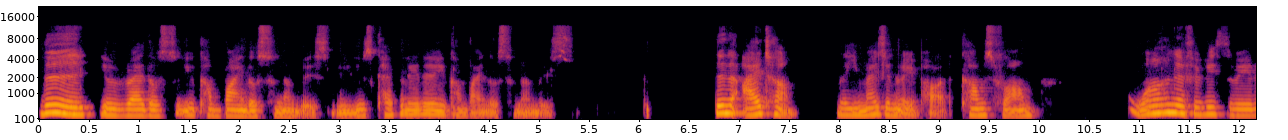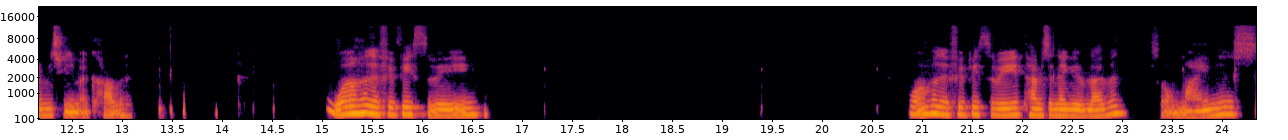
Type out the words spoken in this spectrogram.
Then you write those, you combine those two numbers. You use calculator, you combine those two numbers. Then the item, the imaginary part, comes from 153, let me change my color. 153, 153 times negative 11, so minus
